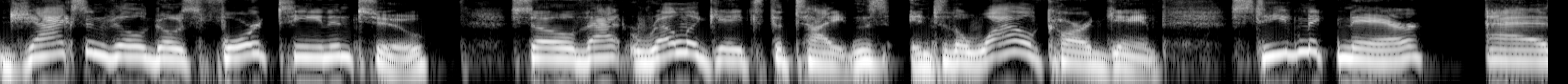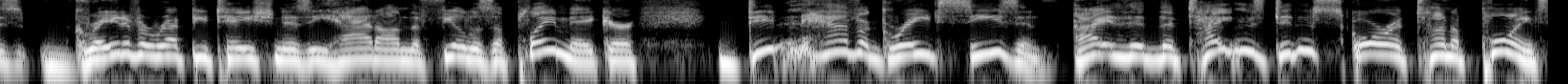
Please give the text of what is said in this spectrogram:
Jacksonville goes 14 and 2. So that relegates the Titans into the wild card game. Steve McNair as great of a reputation as he had on the field as a playmaker, didn't have a great season. I, the, the Titans didn't score a ton of points.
